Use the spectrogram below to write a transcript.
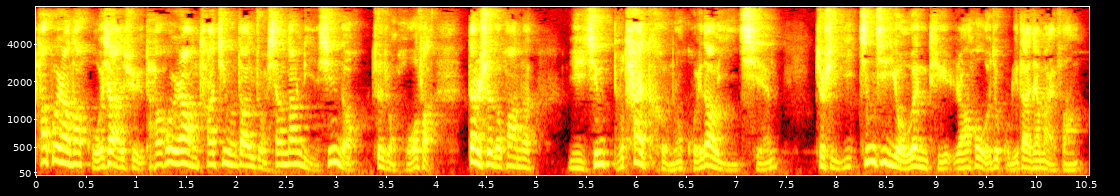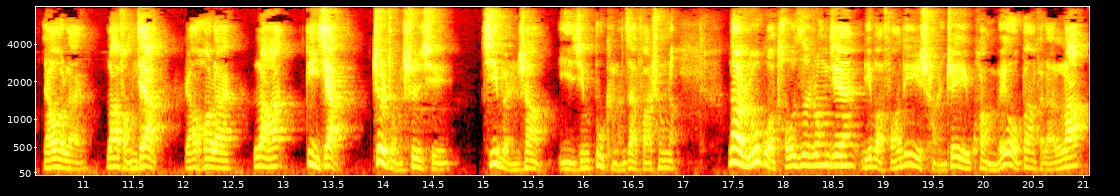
它会让它活下去，它会让它进入到一种相当理性的这种活法。但是的话呢，已经不太可能回到以前，就是一经济有问题，然后我就鼓励大家买房，然后来拉房价，然后来拉地价，这种事情基本上已经不可能再发生了。那如果投资中间你把房地产这一块没有办法来拉，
